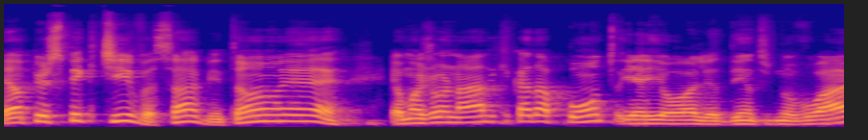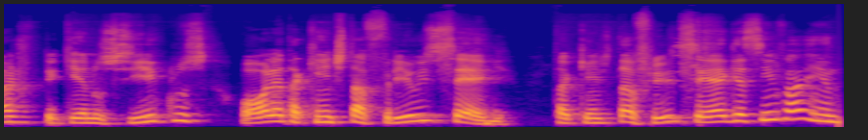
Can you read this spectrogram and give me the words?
é uma perspectiva, sabe? Então é, é uma jornada que cada ponto, e aí olha dentro de novo ágil, pequenos ciclos, olha, tá quente, tá frio e segue. Tá quente, tá frio e segue, assim vai indo.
